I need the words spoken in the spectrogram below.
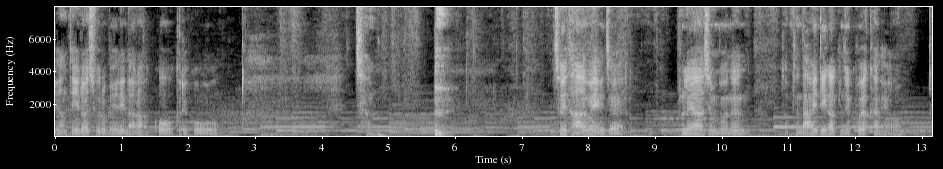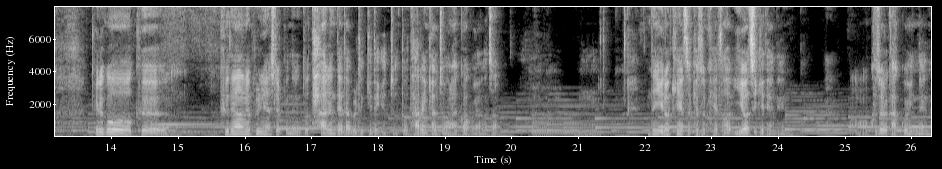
예, 아무튼 이런 식으로 메일이 날아왔고, 그리고 저희 다음에 이제 플레이하신 분은 아무튼 아이디가 굉장히 고약하네요. 그리고 그, 그 다음에 풀리하실 분은 또 다른 대답을 듣게 되겠죠. 또 다른 결정을 할 거고요. 그죠? 음, 근데 이렇게 해서 계속해서 이어지게 되는 어, 구조를 갖고 있는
